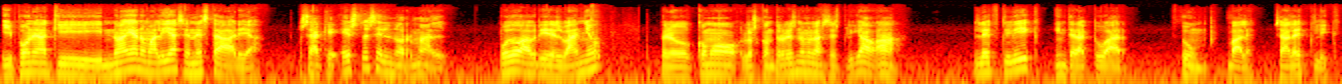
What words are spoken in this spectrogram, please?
y pone aquí no hay anomalías en esta área. O sea que esto es el normal. ¿Puedo abrir el baño? Pero como los controles no me lo has explicado. Ah, left click, interactuar. Zoom, vale. O sea, left click.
